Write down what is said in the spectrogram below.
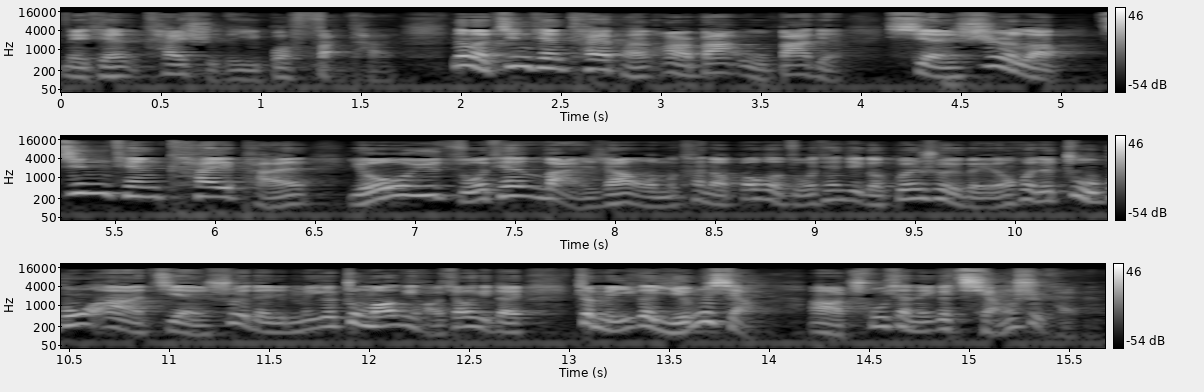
那天开始的一波反弹。那么今天开盘二八五八点，显示了今天开盘由于昨天晚上我们看到，包括昨天这个关税委员会的助攻啊，减税的这么一个重磅利好消息的这么一个影响啊，出现了一个强势开盘。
